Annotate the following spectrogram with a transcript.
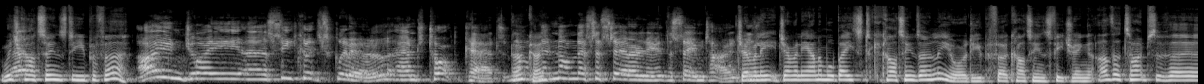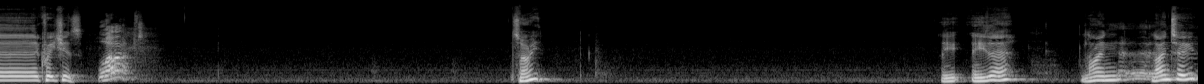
Which cartoons do you prefer? I enjoy uh, Secret Squirrel and Top Cat. Not, Okay. not necessarily at the same time. Generally, generally animal-based cartoons only, or do you prefer cartoons featuring other types of uh, creatures? What? Sorry. Are you, are you there? Line line two.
